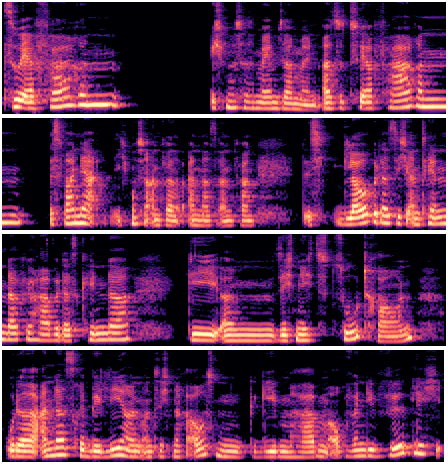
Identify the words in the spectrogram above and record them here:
Zu erfahren, ich muss das mal eben sammeln, also zu erfahren, es waren ja, ich muss ja anders anfangen. Ich glaube, dass ich Antennen dafür habe, dass Kinder, die ähm, sich nichts zutrauen oder anders rebellieren und sich nach außen gegeben haben, auch wenn die wirklich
